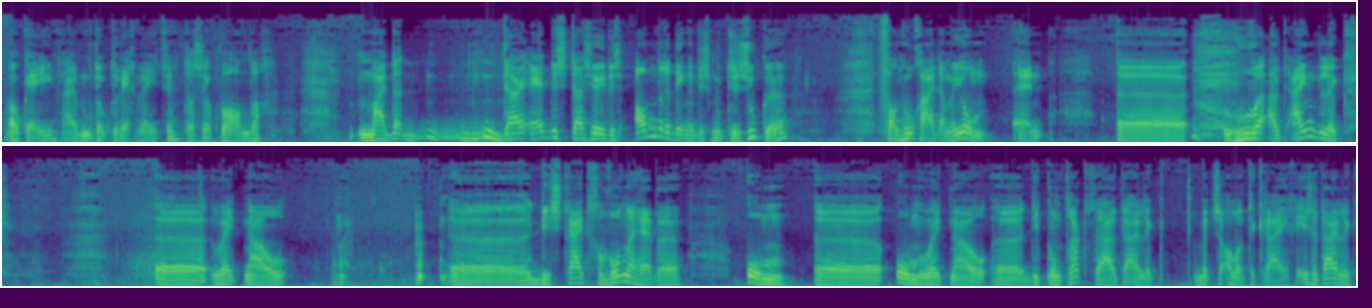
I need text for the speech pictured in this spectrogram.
Oké, hij moet ook de weg weten. Dat is ook wel handig. Maar da, daar, dus, daar zul je dus andere dingen dus moeten zoeken. Van hoe ga je daarmee om? En uh, hoe we uiteindelijk... Uh, hoe heet nou die strijd gewonnen hebben om, uh, om hoe heet nou, uh, die contracten uiteindelijk met z'n allen te krijgen, is uiteindelijk,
